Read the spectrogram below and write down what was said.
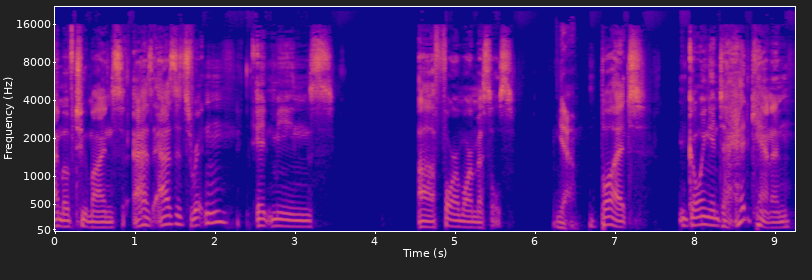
I'm of two minds. As as it's written, it means uh four or more missiles. Yeah. But going into headcanon,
